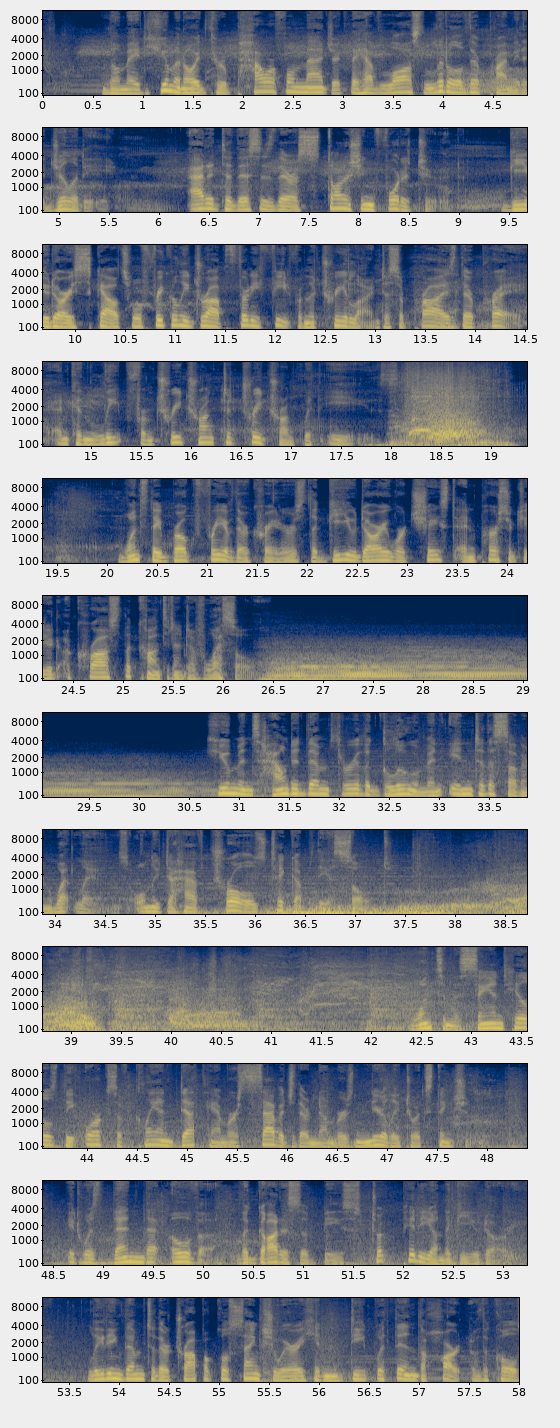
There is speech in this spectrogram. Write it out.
Though made humanoid through powerful magic, they have lost little of their primate agility. Added to this is their astonishing fortitude. Gyudari scouts will frequently drop 30 feet from the tree line to surprise their prey and can leap from tree trunk to tree trunk with ease. Once they broke free of their craters, the Gyudari were chased and persecuted across the continent of Wessel. Humans hounded them through the gloom and into the southern wetlands, only to have trolls take up the assault. Once in the sand hills, the orcs of Clan Deathhammer savaged their numbers nearly to extinction. It was then that Ova, the goddess of beasts, took pity on the Gyudari, leading them to their tropical sanctuary hidden deep within the heart of the coal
